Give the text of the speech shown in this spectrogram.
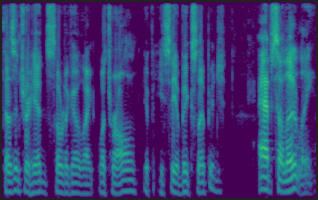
doesn't your head sort of go like, "What's wrong?" If you see a big slippage. Absolutely.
